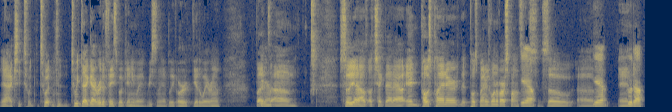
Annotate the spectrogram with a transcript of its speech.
yeah. Actually, tw- tw- TweetDeck got rid of Facebook anyway recently, I believe, or the other way around. But Yeah. um, so yeah, I'll, I'll check that out. And Post Planner, the Post Planner is one of our sponsors. Yeah. So uh, Yeah. and Good app.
